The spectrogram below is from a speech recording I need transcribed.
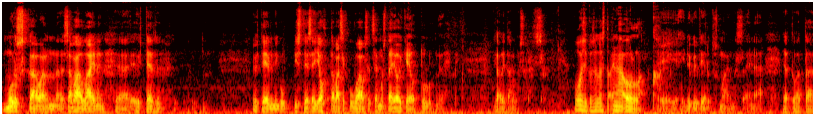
murskaavan samanlainen yhteen, yhteen niin kuin pisteeseen johtava se kuvaus, että semmoista ei oikein ole tullut myöhemmin, mikä oli talvisodassa. Voisiko sellaista enää ollakaan? Ei, ei nykytiedotusmaailmassa enää. Ja tuota,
